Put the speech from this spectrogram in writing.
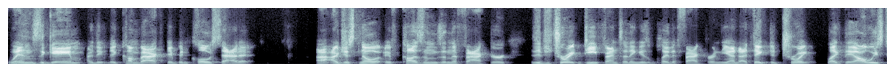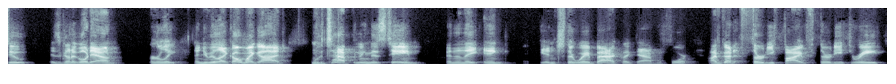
wins the game. I think they come back. They've been close at it. I, I just know if Cousins and the factor, the Detroit defense, I think, is will play the factor in the end. I think Detroit, like they always do, is going to go down early, and you'll be like, "Oh my god, what's happening to this team? And then they in, inch their way back like they have before. I've got it 35 33,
